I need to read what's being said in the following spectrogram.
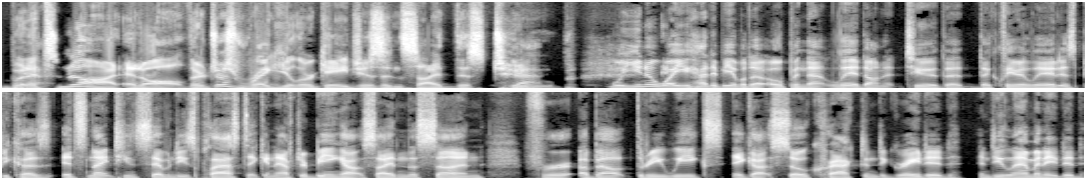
but Yeah. it's not at all. They're just regular gauges inside this Yeah. tube. Well, you know why you had to be able to open that lid on it too, the the clear lid is because it's 1970s plastic and after being outside in the sun for about 3 weeks, it got so cracked and degraded and delaminated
